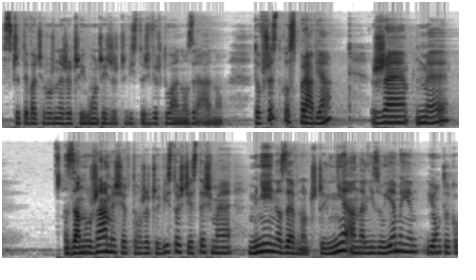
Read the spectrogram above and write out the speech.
sczytywać różne rzeczy i łączyć rzeczywistość wirtualną z realną. To wszystko sprawia, że my zanurzamy się w tą rzeczywistość, jesteśmy mniej na zewnątrz, czyli nie analizujemy ją, tylko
